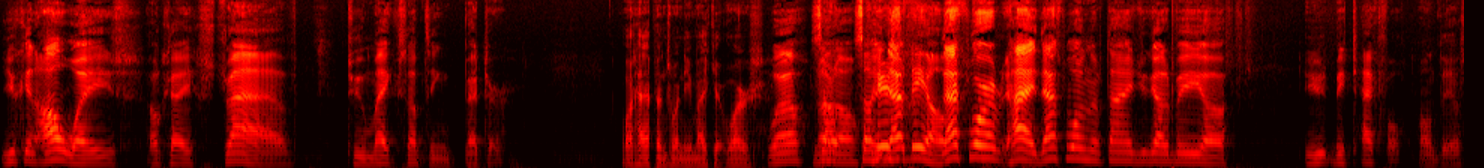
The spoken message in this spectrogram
you can always, okay, strive to make something better. What happens when you make it worse? Well, no, So- no. so here's the deal. That's where, hey, that's one of the things you got to be, uh, you be tactful on this.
